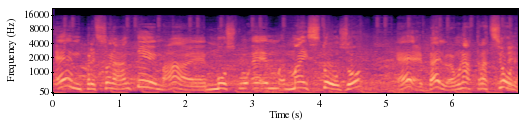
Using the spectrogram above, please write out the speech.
è impressionante ma è, mostruo- è maestoso è bello, è un'attrazione.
